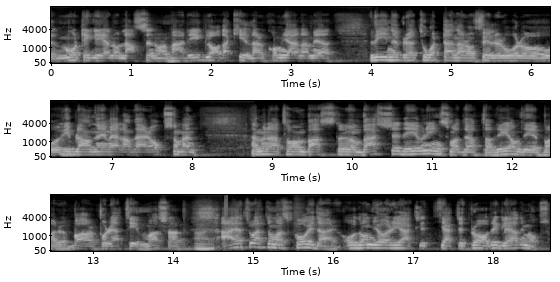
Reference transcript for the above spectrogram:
Eh, Mårten Gren och Lassen och de här. Det är glada killar. De kommer gärna med wienerbrödtårta när de fyller år och, och ibland emellan där också. Men jag menar, att ta en bastu och en bärs, det är väl ingen som har dött av det om det är bara, bara på rätt timmar. Så att, nej, jag tror att de har skoj där och de gör det jäkligt, jäkligt bra. Det gläder mig också.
